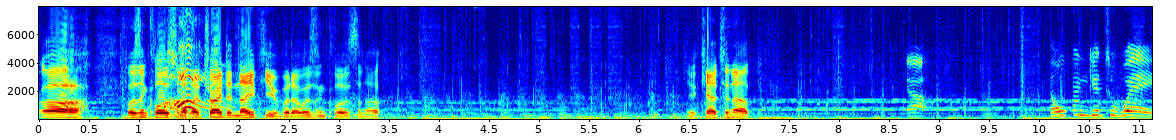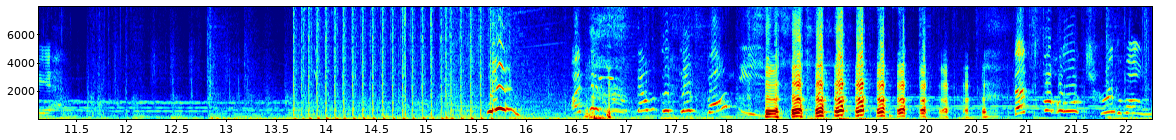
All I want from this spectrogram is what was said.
Ah, wasn't close enough. I tried to knife you, but I wasn't close enough. You're catching up. Yeah. No one gets away. That's the whole trick about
